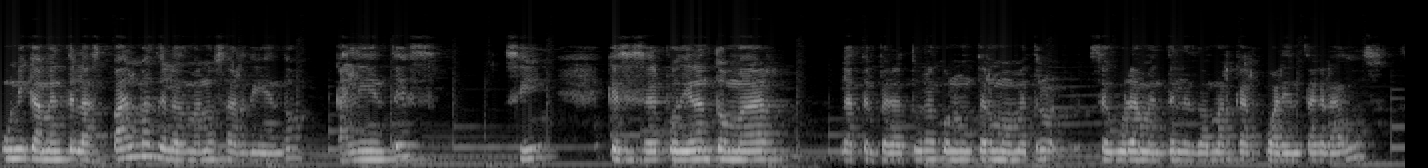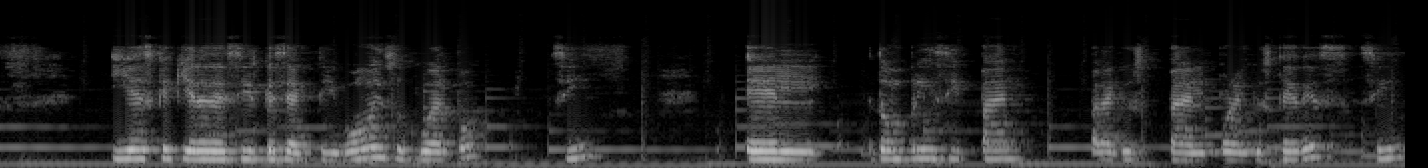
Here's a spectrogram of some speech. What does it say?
únicamente las palmas de las manos ardiendo, calientes, ¿sí? Que si se pudieran tomar la temperatura con un termómetro, seguramente les va a marcar 40 grados. Y es que quiere decir que se activó en su cuerpo, ¿sí? El don principal para que, para el, por el que ustedes ¿sí?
